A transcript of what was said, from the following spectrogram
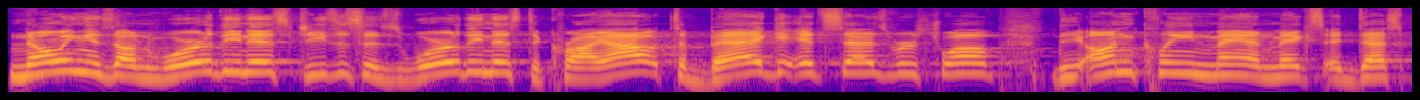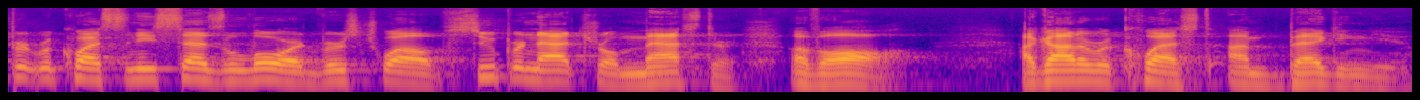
knowing his unworthiness, Jesus' worthiness to cry out, to beg, it says, verse 12. The unclean man makes a desperate request, and he says, Lord, verse 12, supernatural master of all. I got a request. I'm begging you.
